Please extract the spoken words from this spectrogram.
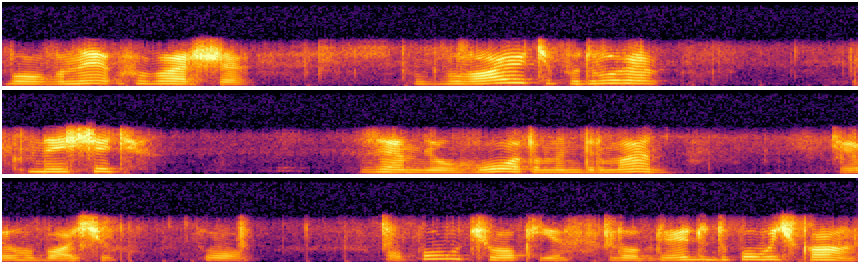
Бо вони, по-перше, вбивають, і по-друге, нищать землю. Ого, там ендермен. Я його бачив. О. О, паучок є. Добре, я йду до паучка.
